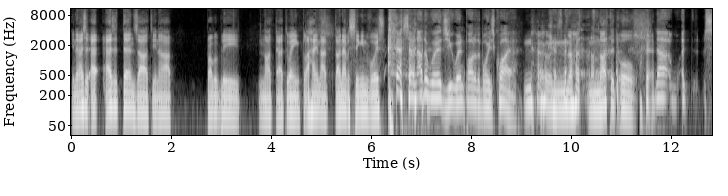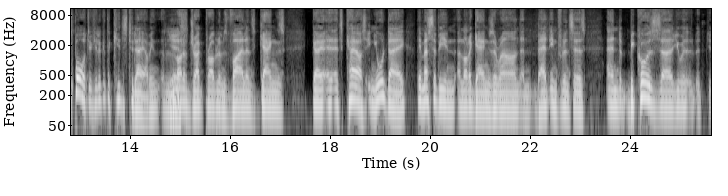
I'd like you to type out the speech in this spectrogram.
you know, as it as it turns out, you know, I probably not that way inclined. I don't have a singing voice. So, in other words, you weren't part of the boys' choir. no, not not at all. Now, uh, sport, if you look at the kids today, I mean, a Yes. lot of drug problems, violence, gangs. Go, it's chaos. In your day, there must have been a lot of gangs around and bad influences. And because uh, you were uh,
